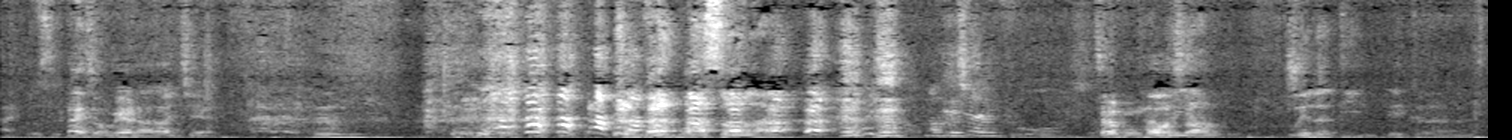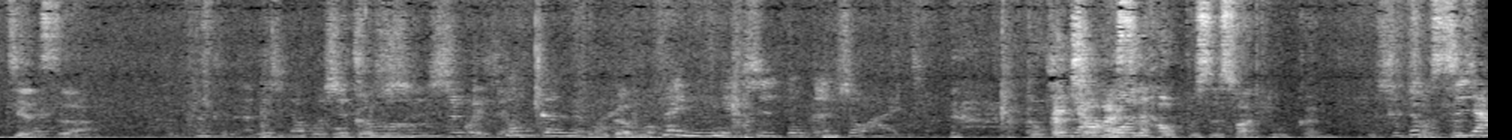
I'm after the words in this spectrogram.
排都是。那你怎么没有拿到一件？嗯，政府没收了，哦，政府政府没收，为了抵那个建设啊，很可能，因为新加坡是是是会这都样。根的所以你也是都根受害者，都跟受那害者。时候不是算杜根，不是就十家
